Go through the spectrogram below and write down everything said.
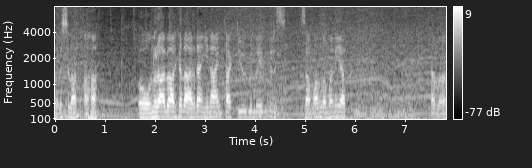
Neresi lan? Aha. O Onur abi arkada Arden yine aynı taktiği uygulayabiliriz. Zamanlamanı yap. Tamam.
